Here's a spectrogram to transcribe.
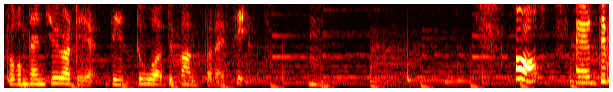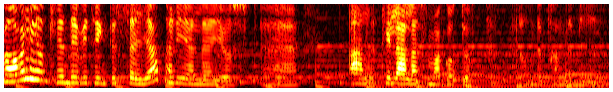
För om den gör det, det är då du bantar dig fet. Mm. Ja, eh, det var väl egentligen det vi tänkte säga när det gäller just eh, all, till alla som har gått upp under pandemin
